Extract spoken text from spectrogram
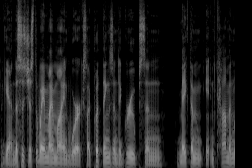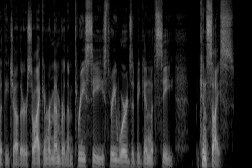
Again, this is just the way my mind works. I put things into groups and make them in common with each other so I can remember them. Three C's, three words that begin with C. Concise.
